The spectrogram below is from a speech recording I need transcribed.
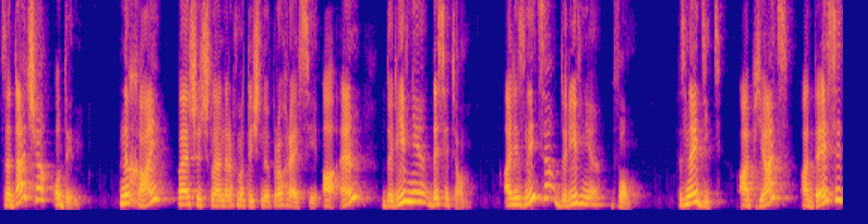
Задача 1. Нехай перший член арифметичної прогресії АН дорівнює 10, а різниця дорівнює 2. Знайдіть А5, А10,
